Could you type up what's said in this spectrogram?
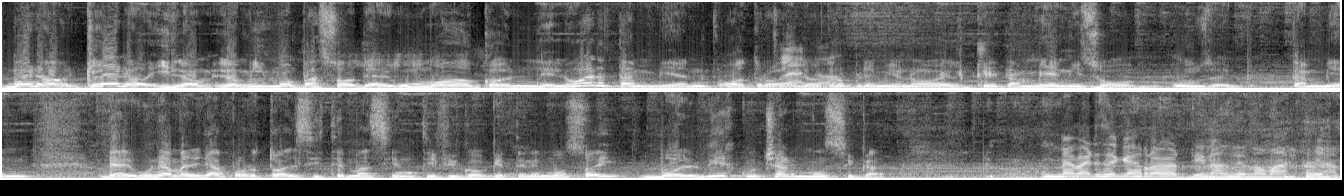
bueno, claro, y lo, lo mismo pasó de algún modo con Leluar también, otro, Claro. el otro premio Nobel, que también hizo un- también de alguna manera aportó al sistema científico que tenemos hoy. Volví a escuchar música. Me parece que es Robertino haciendo magia.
